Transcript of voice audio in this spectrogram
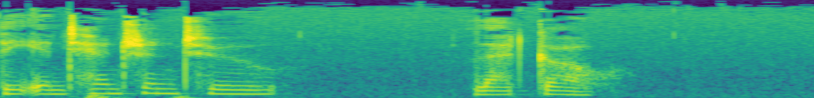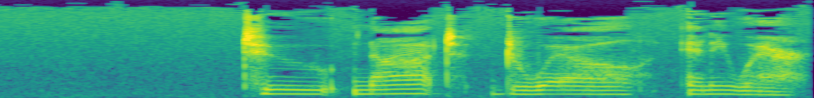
The intention to let go to not dwell anywhere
